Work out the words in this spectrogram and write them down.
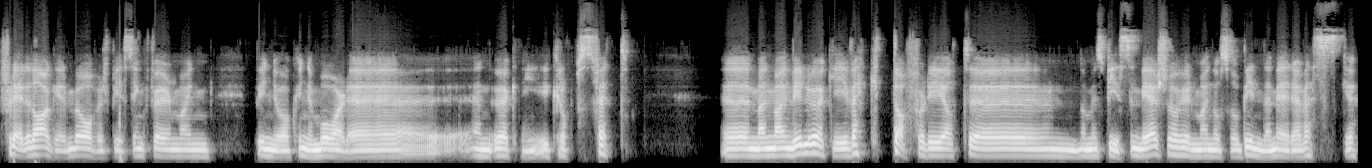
flere dager med overspising før man begynner å kunne måle en økning i kroppsfett. Eh, men man vil øke i vekt, da, fordi at eh, når man spiser mer, så vil man også binde mer væske.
